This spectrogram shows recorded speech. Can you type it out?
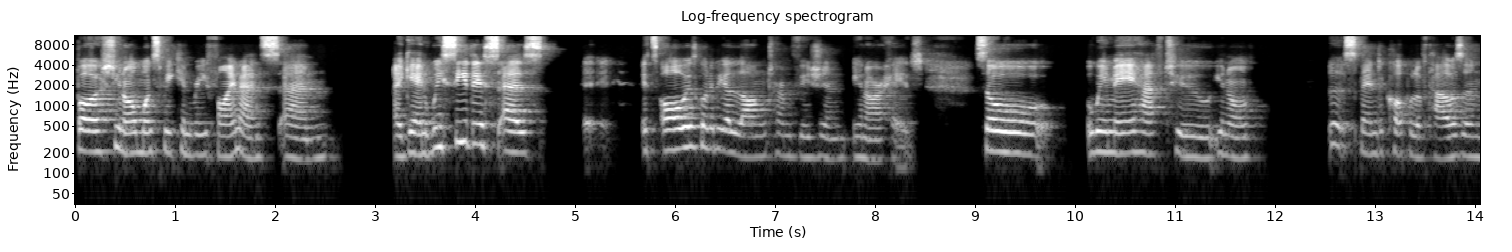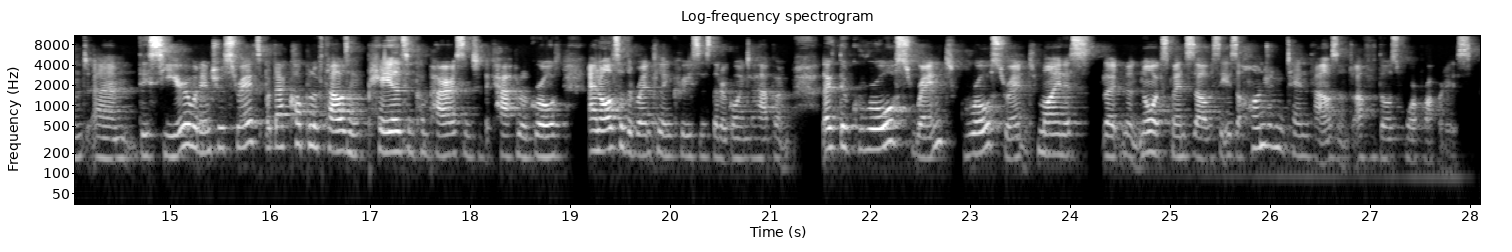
but you know once we can refinance um again we see this as it's always going to be a long-term vision in our head so we may have to, you know, uh, spend a couple of thousand um, this year with interest rates, but that couple of thousand pales in comparison to the capital growth and also the rental increases that are going to happen. Like the gross rent, gross rent minus like no expenses, obviously, is 110,000 off of those four properties.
